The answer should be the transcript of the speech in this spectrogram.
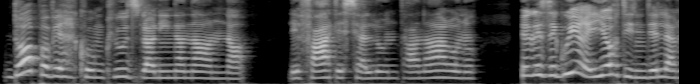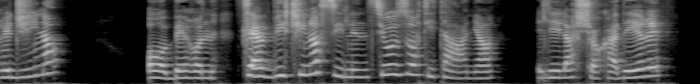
dopo aver concluso la nina nanna, le fate si allontanarono per eseguire gli ordini della regina, Oberon si avvicinò silenzioso a Titania e le lasciò cadere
